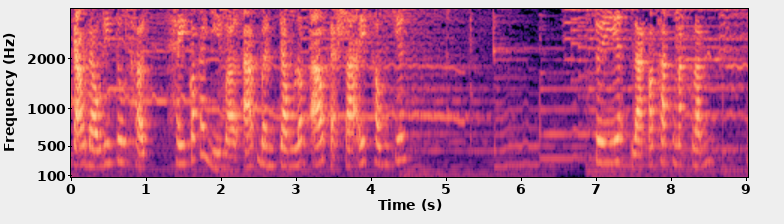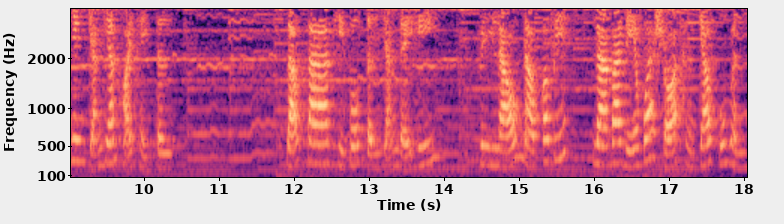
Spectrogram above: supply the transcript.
cạo đầu đi tu thật hay có cái gì mờ ám bên trong lớp áo cà sa ấy không chứ? Tuy là có thắc mắc lắm, nhưng chẳng dám hỏi thầy Tư. Lão ta thì vô tình chẳng để ý, vì lão nào có biết là ba địa quá rõ thằng cháu của mình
